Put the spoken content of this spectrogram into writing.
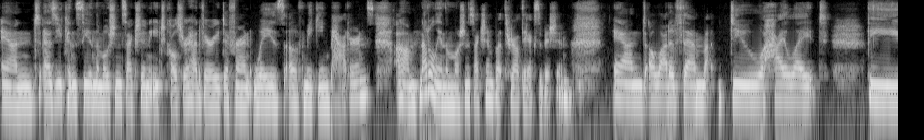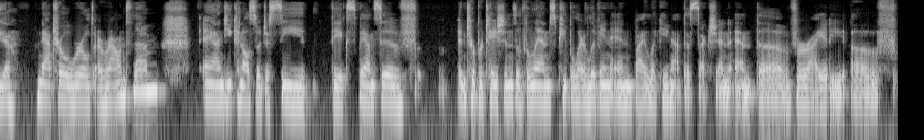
And as you can see in the motion section, each culture had very different ways of making patterns, um, not only in the motion section, but throughout the exhibition. And a lot of them do highlight the natural world around them. And you can also just see the expansive interpretations of the lands people are living in by looking at this section and the variety of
